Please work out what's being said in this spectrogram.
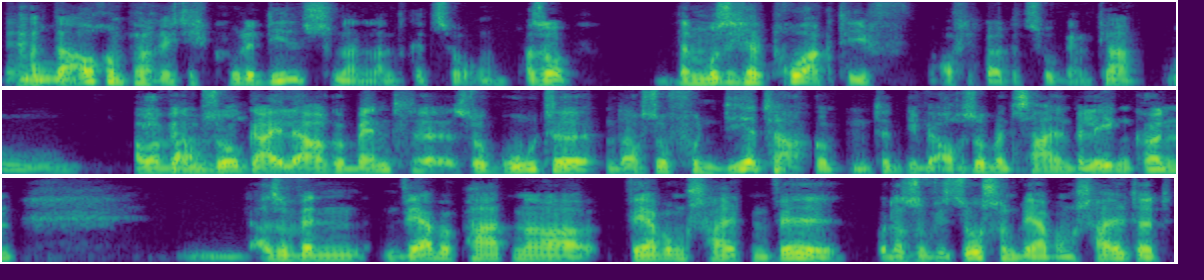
er hat da mhm. auch ein paar richtig coole Deals schon an Land gezogen. Also dann muss ich halt proaktiv auf die Leute zugehen, klar. Mhm. Aber Spannend. wir haben so geile Argumente, so gute und auch so fundierte Argumente, die wir auch so mit Zahlen belegen können. Also wenn ein Werbepartner Werbung schalten will oder sowieso schon Werbung schaltet,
